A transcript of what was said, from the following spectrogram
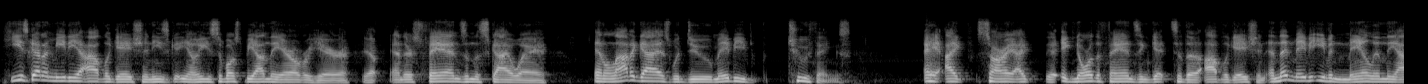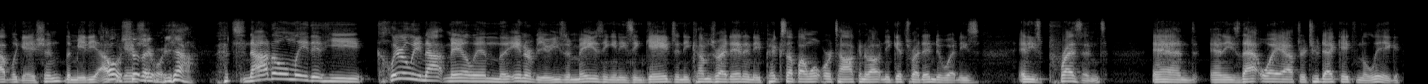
he's got a media obligation. He's you know he's supposed to be on the air over here. Yep. And there's fans in the Skyway, and a lot of guys would do maybe two things. Hey, I sorry, I ignore the fans and get to the obligation, and then maybe even mail in the obligation, the media obligation. Oh, sure they will. Yeah. Not only did he clearly not mail in the interview, he's amazing and he's engaged and he comes right in and he picks up on what we're talking about and he gets right into it and he's and he's present and and he's that way after two decades in the league.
